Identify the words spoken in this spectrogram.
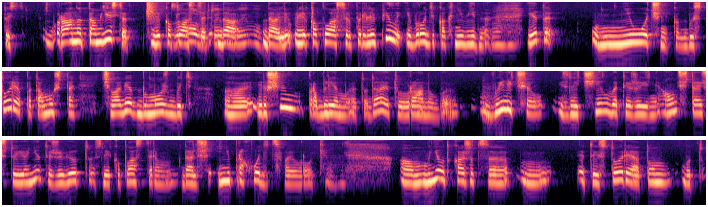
То есть рана там есть, а лейкопластырь, да, да, лейкопластырь прилепила, и вроде как не видно. Угу. И это не очень как бы история, потому что человек бы, может быть, э, решил проблему эту, да, эту рану бы вылечил, излечил в этой жизни, а он считает, что ее нет и живет с лейкопластырем дальше и не проходит свои уроки. А, мне вот кажется, эта история о том, вот,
